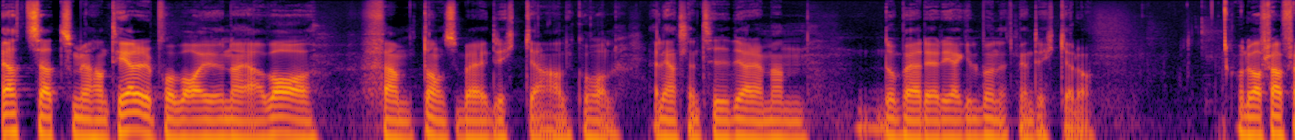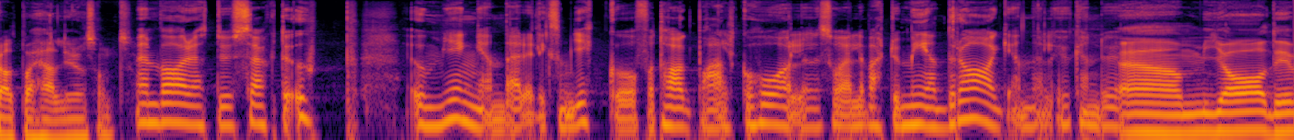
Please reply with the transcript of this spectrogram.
ett sätt som jag hanterade det på var ju när jag var 15 så började jag dricka alkohol. Eller egentligen tidigare, men då började jag regelbundet med att dricka. Då. Och Det var framförallt på helger och sånt. Men var det att du sökte upp umgängen där det liksom gick att få tag på alkohol eller så? Eller vart du meddragen? Eller hur kan du... Um, ja, det,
